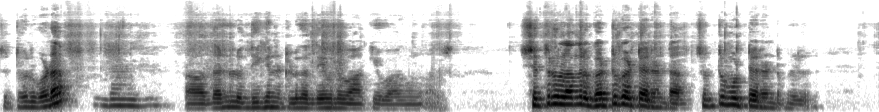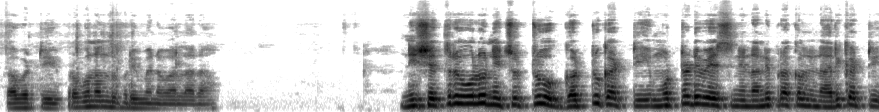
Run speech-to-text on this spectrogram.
చుట్టూరు కూడా ఆ దండ్లు దిగినట్లుగా దేవుని వాక్య భాగం శత్రువులందరూ గట్టు కట్టారంట చుట్టుముట్టారంట పిల్లలు కాబట్టి ప్రభునందు ప్రియమైన వాళ్ళారా నీ శత్రువులు నీ చుట్టూ గట్టు కట్టి ముట్టడి వేసి నేను అన్ని ప్రక్కలు నిన్ను అరికట్టి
